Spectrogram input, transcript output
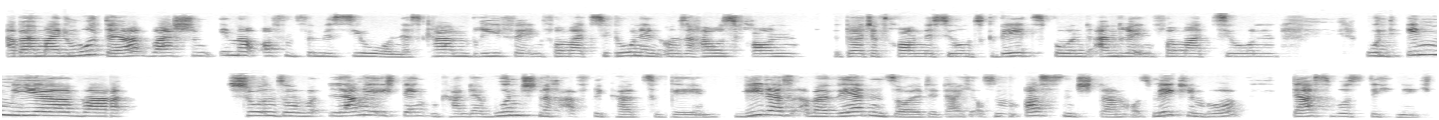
Aber meine Mutter war schon immer offen für Missionen. Es kamen Briefe, Informationen in unser Haus, Frauen, Deutsche Frauenmissionsgebetsbund, andere Informationen. Und in mir war schon so lange ich denken kann, der Wunsch nach Afrika zu gehen. Wie das aber werden sollte, da ich aus dem Osten stamme, aus Mecklenburg, das wusste ich nicht.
